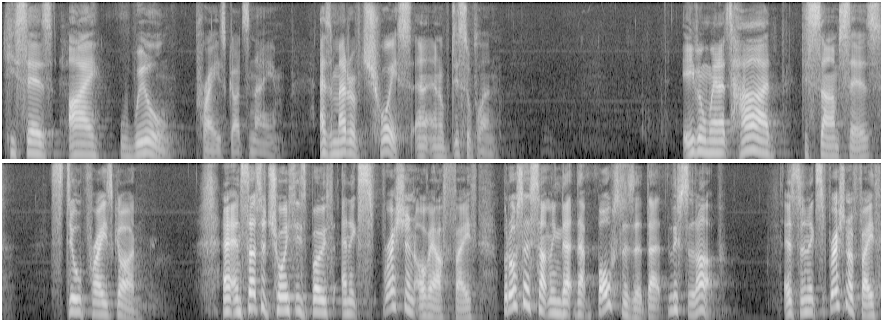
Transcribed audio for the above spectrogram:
He says, I will praise God's name as a matter of choice and of discipline. Even when it's hard, this psalm says, still praise God. And such a choice is both an expression of our faith, but also something that, that bolsters it, that lifts it up. It's an expression of faith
